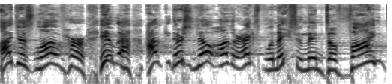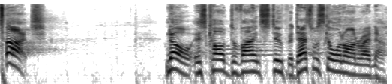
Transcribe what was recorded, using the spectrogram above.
I just love her. It, I, I, there's no other explanation than divine touch. No, it's called divine stupid. That's what's going on right now.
